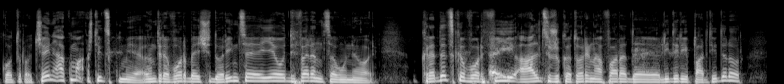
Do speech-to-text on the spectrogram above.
Cotroceni. Acum, știți cum e, între vorbe și dorințe e o diferență uneori. Credeți că vor fi alți jucători în afară de liderii partidelor? Uh,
